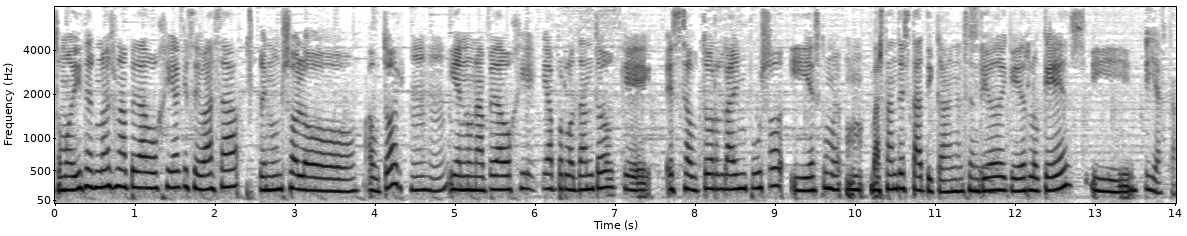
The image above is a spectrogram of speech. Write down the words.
Como dices, no es una pedagogía que se basa en un solo autor y en una pedagogía, por lo tanto, que ese autor la impuso y es como bastante estática en el sentido Sí. de que es lo que es y, Y ya está.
